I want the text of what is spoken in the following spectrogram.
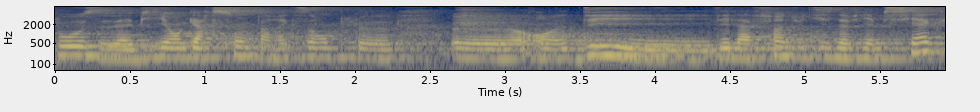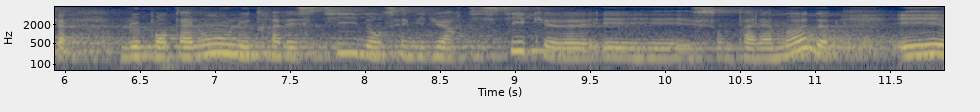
pose habillée en garçon, par exemple, euh, dès, la fin du 19e siècle. Le pantalon, le travesti dans ces milieux artistiques euh, et sont à la mode et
